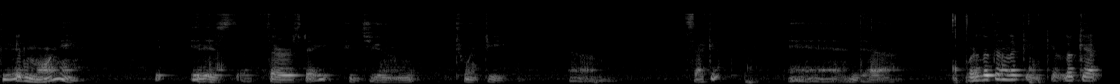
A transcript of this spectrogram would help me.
Good morning. It is Thursday, June 22nd, and uh, we're looking look, look at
